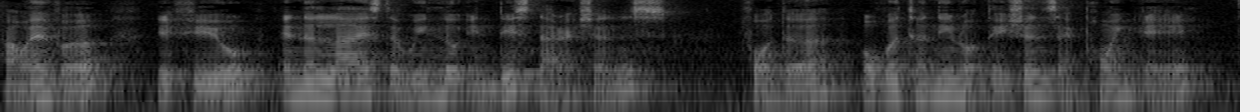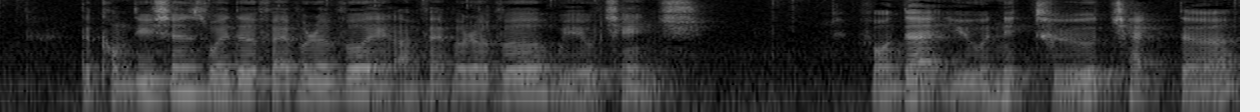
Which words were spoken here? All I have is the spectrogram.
However, if you analyze the wind load in these directions for the overturning rotations at point A, the conditions whether favorable and unfavorable will change. For that, you will need to check the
